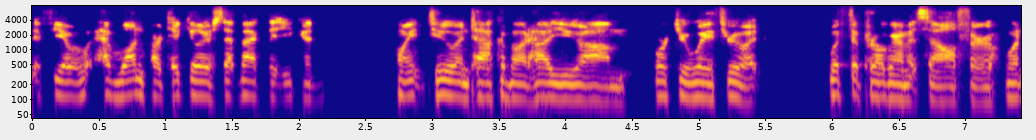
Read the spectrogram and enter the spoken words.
if you have one particular setback that you could point to and talk about how you um, worked your way through it with the program itself or what?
